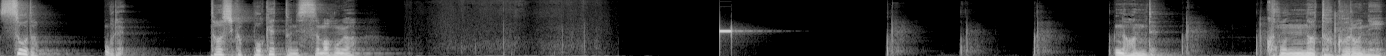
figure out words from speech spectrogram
そうだ。俺確かポケットにスマホが。なんでこんなところに？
